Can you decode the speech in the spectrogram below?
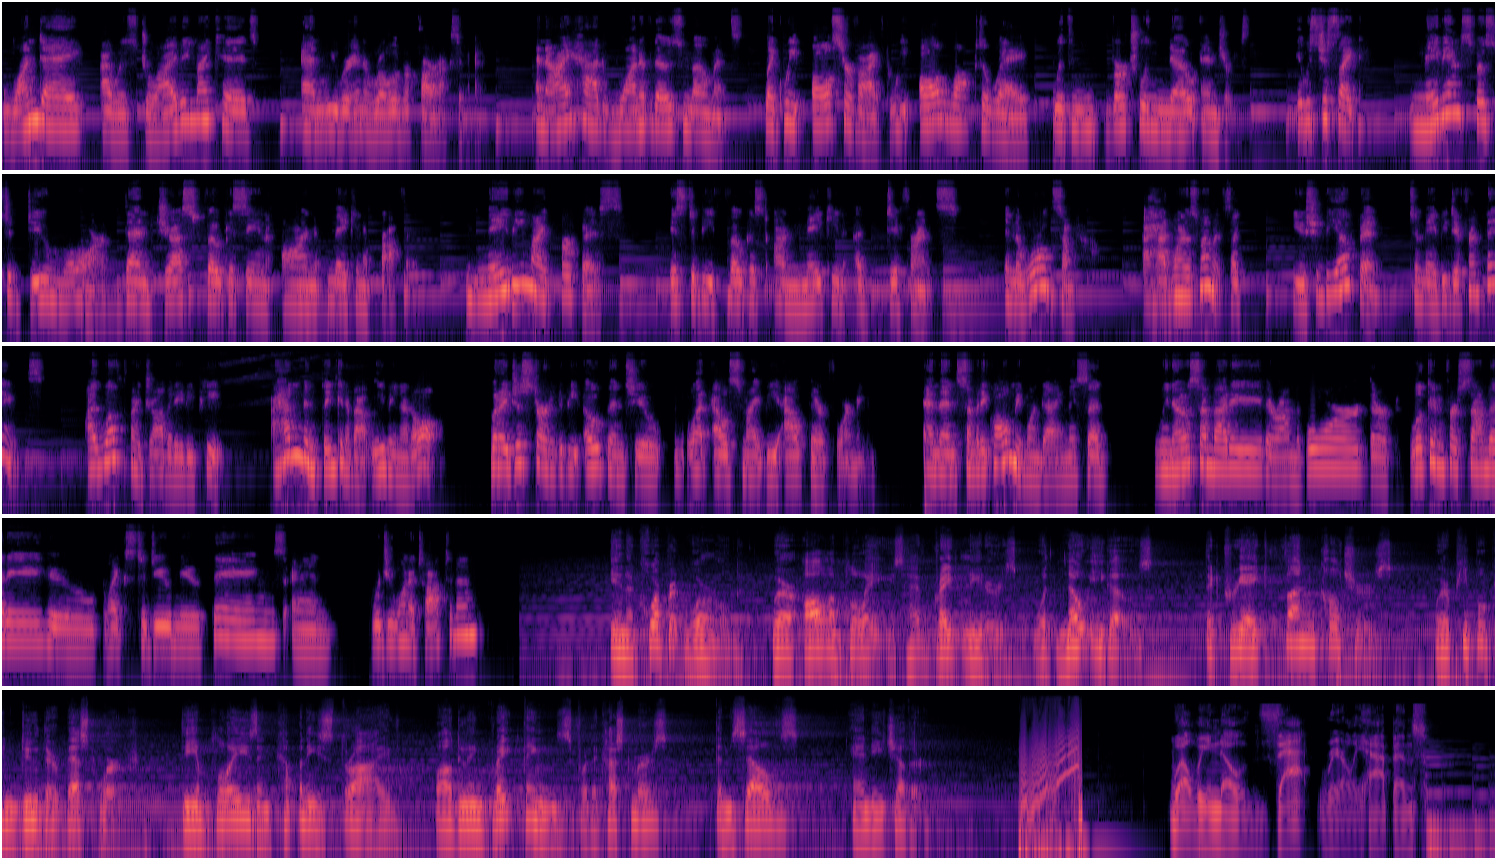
one day I was driving my kids and we were in a rollover car accident. And I had one of those moments like we all survived. We all walked away with virtually no injuries. It was just like, maybe I'm supposed to do more than just focusing on making a profit. Maybe my purpose is to be focused on making a difference in the world somehow. I had one of those moments like, you should be open to maybe different things. I loved my job at ADP. I hadn't been thinking about leaving at all, but I just started to be open to what else might be out there for me. And then somebody called me one day and they said, We know somebody, they're on the board, they're looking for somebody who likes to do new things. And would you want to talk to them? In a corporate world where all employees have great leaders with no egos that create fun cultures where people can do their best work. The employees and companies thrive while doing great things for the customers, themselves, and each other. Well, we know that rarely happens.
